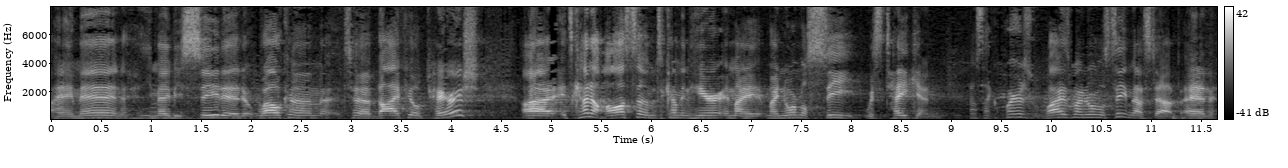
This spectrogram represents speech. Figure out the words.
Amen. You may be seated. Welcome to Byfield Parish. Uh, it's kind of awesome to come in here, and my, my normal seat was taken. I was like, Where's, why is my normal seat messed up? And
